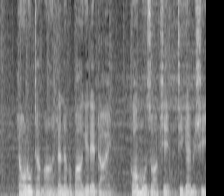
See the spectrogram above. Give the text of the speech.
။၎င်းတို့ထံမှာလက်နက်မပါခဲ့တဲ့တိုင်ကောင်းမွန်စွာဖြင့်အထီးကိမရှိ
